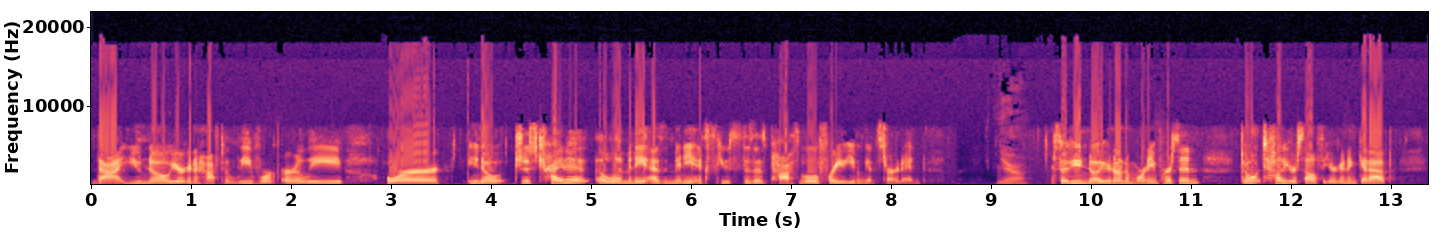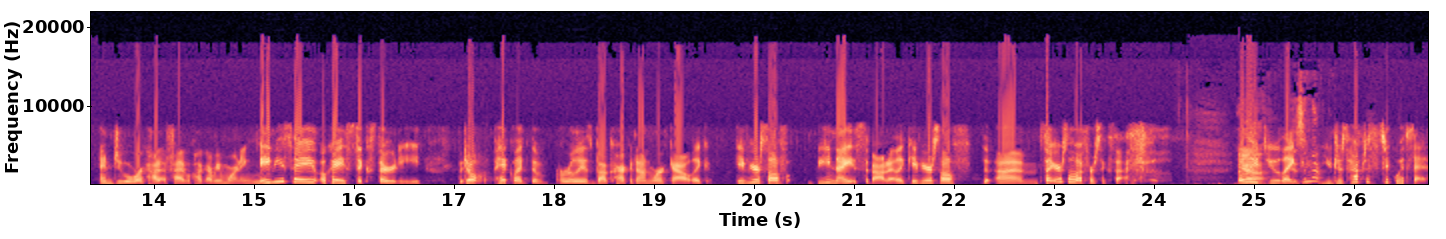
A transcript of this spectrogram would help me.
that you know you're going to have to leave work early or you know just try to eliminate as many excuses as possible before you even get started yeah so if you know you're not a morning person don't tell yourself that you're going to get up and do a workout at 5 o'clock every morning maybe say okay 6.30 but don't pick like the earliest butt crack of dawn workout like give yourself be nice about it like give yourself um, set yourself up for success really yeah. do like it, you just have to stick with it.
